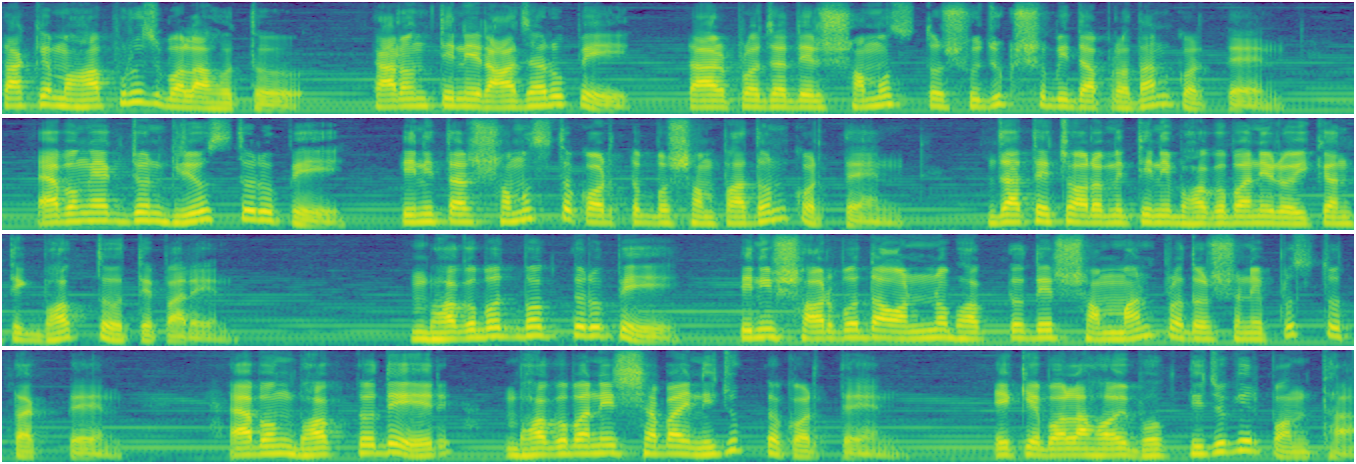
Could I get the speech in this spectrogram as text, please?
তাকে মহাপুরুষ বলা হতো। কারণ তিনি রাজারূপে তার প্রজাদের সমস্ত সুযোগ সুবিধা প্রদান করতেন এবং একজন গৃহস্থরূপে তিনি তার সমস্ত কর্তব্য সম্পাদন করতেন, যাতে চরমে তিনি ভগবানের ঐকান্তিক ভক্ত হতে পারেন। ভগবত ভক্তরূপে তিনি সর্বদা অন্য ভক্তদের সম্মান প্রদর্শনে প্রস্তুত থাকতেন এবং ভক্তদের ভগবানের সেবায় নিযুক্ত করতেন, একে বলা হয় ভক্তিযুগের পন্থা।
